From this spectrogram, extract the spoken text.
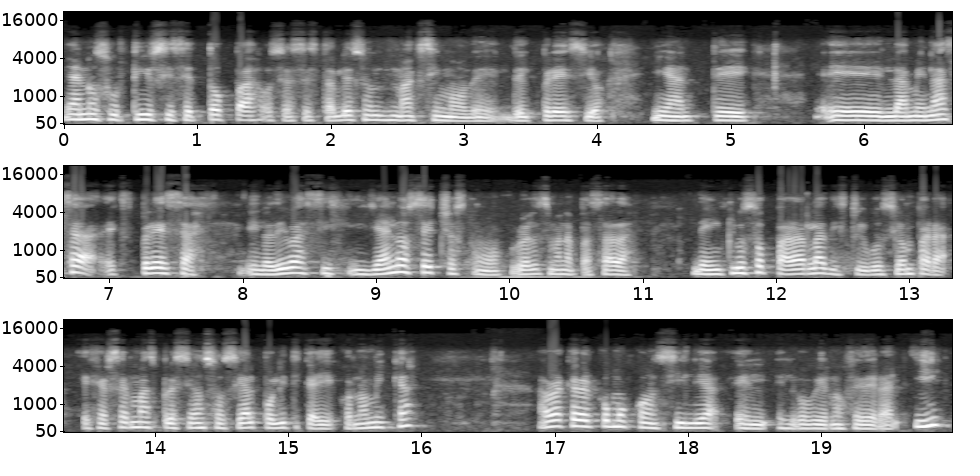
ya no surtir si se topa, o sea, se establece un máximo del precio y ante eh, la amenaza expresa, y lo digo así, y ya en los hechos, como ocurrió la semana pasada, de incluso parar la distribución para ejercer más presión social, política y económica, habrá que ver cómo concilia el, el gobierno federal. Y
